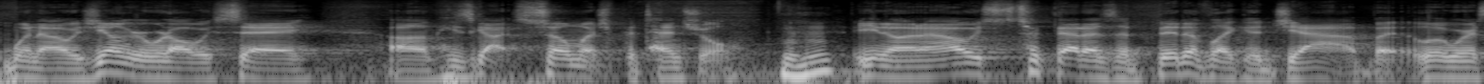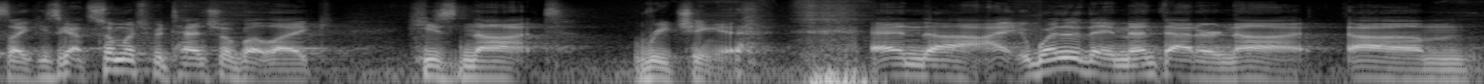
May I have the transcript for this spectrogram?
when I was younger would always say, um, he's got so much potential, you know, and I always took that as a bit of like a jab, but where it's like he's got so much potential, but like he's not reaching it. And uh, I, whether they meant that or not, um,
